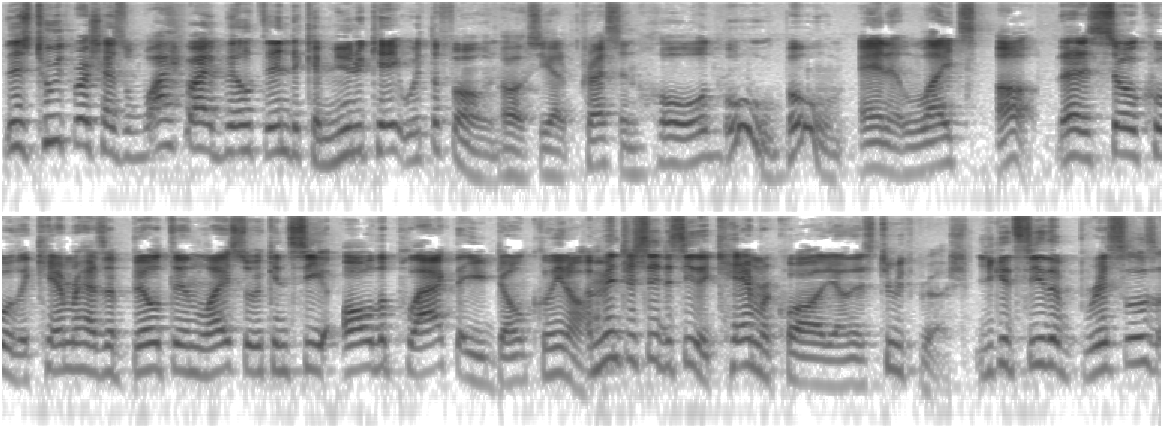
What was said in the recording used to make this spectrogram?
This toothbrush has Wi-Fi built in to communicate with the phone. Oh, so you gotta press and hold. Ooh, boom. And it lights up. That is so cool. The camera has a built-in light so it can see all the plaque that you don't clean off. I'm interested to see the camera quality on this toothbrush. You can see the bristles.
